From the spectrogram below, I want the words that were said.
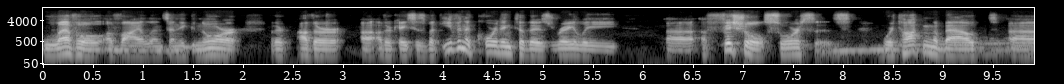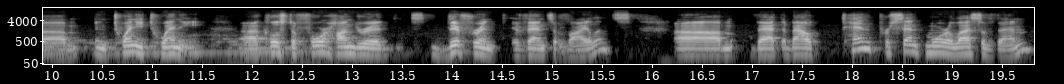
level of violence and ignore other, other, uh, other cases. But even according to the Israeli uh, official sources, we're talking about um, in 2020, uh, close to 400 different events of violence, um, that about 10% more or less of them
